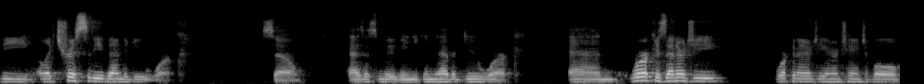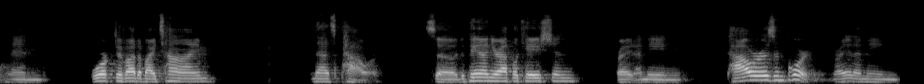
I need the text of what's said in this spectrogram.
the electricity then to do work. So as it's moving, you can have it do work. And work is energy, work and energy interchangeable, and work divided by time that's power. So depending on your application, right? I mean, power is important, right? I mean,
